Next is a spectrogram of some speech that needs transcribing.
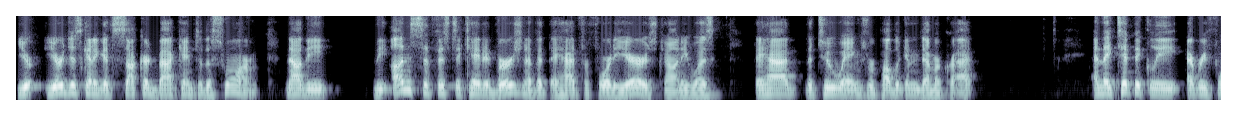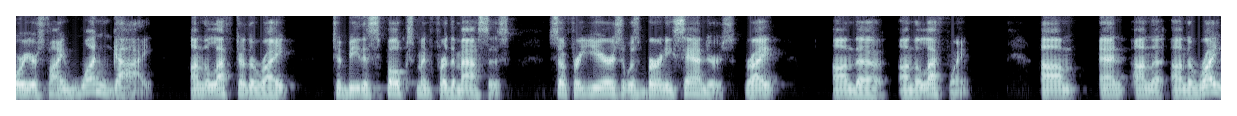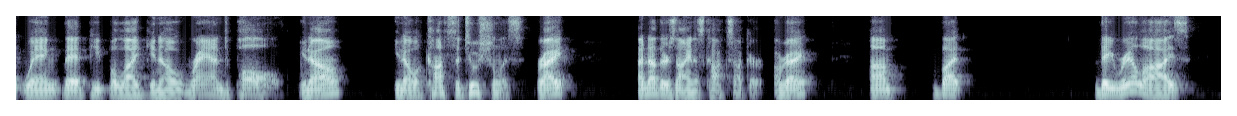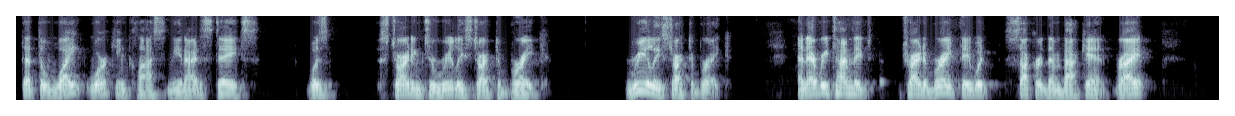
you're you're just going to get suckered back into the swarm. Now the the unsophisticated version of it they had for 40 years, Johnny, was they had the two wings, Republican and Democrat. And they typically every 4 years find one guy on the left or the right to be the spokesman for the masses. So for years it was Bernie Sanders, right? On the on the left wing. Um, and on the on the right wing, they had people like, you know, Rand Paul, you know, you know, a constitutionalist, right? Another Zionist cocksucker, okay? Um, but they realized that the white working class in the United States was starting to really start to break, really start to break. And every time they try to break, they would sucker them back in, right?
